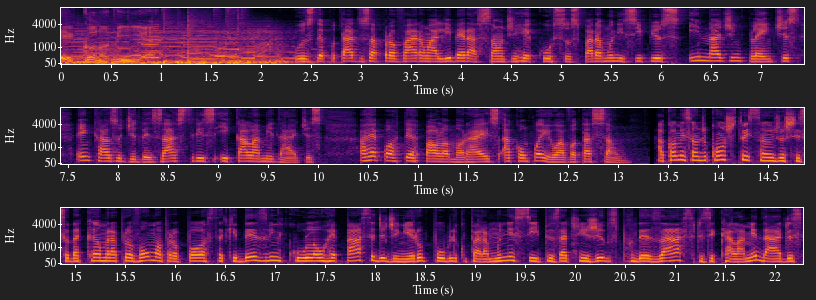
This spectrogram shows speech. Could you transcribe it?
Economia. Os deputados aprovaram a liberação de recursos para municípios inadimplentes em caso de desastres e calamidades. A repórter Paula Moraes acompanhou a votação. A Comissão de Constituição e Justiça da Câmara aprovou uma proposta que desvincula o repasse de dinheiro público para municípios atingidos por desastres e calamidades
